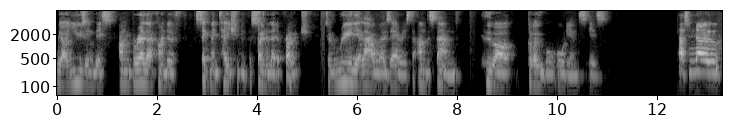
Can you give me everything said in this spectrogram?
We are using this umbrella kind of segmentation and persona led approach to really allow those areas to understand who our global audience is. That's no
